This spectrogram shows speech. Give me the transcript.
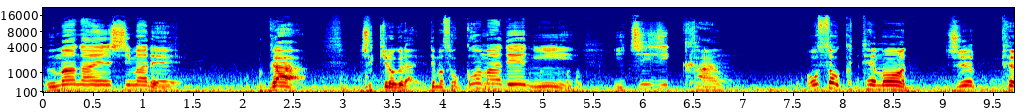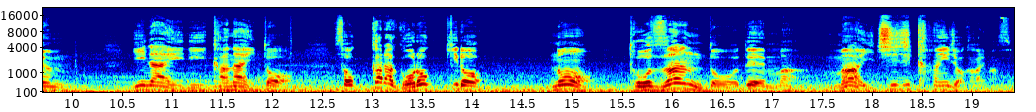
馬返しまでが10キロぐらい。でもそこまでに1時間、遅くても10分以内に行かないと、そっから5、6キロの登山道で、まあ、まあ1時間以上かかります。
